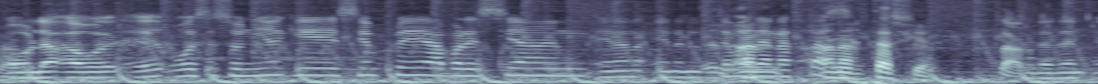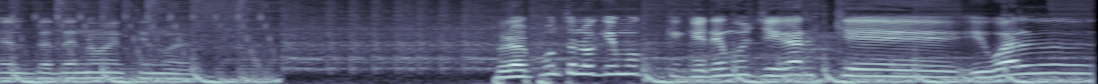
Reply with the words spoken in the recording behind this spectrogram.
claro. O, la- o- eh, o ese sonido que siempre aparecía en, en- en el el tema de An- Anastasia. Anastasia, claro. Desde, el desde el 99. Pero al punto lo que, hemos- que queremos llegar es que igual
